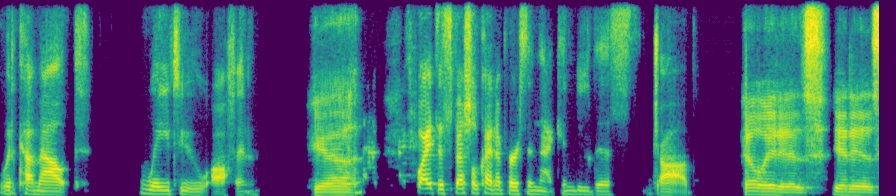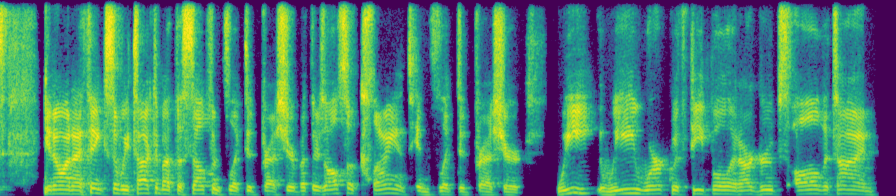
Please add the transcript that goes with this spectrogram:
would come out way too often yeah that's why it's a special kind of person that can do this job Oh, it is. It is. You know, and I think so. We talked about the self-inflicted pressure, but there's also client-inflicted pressure. We we work with people in our groups all the time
